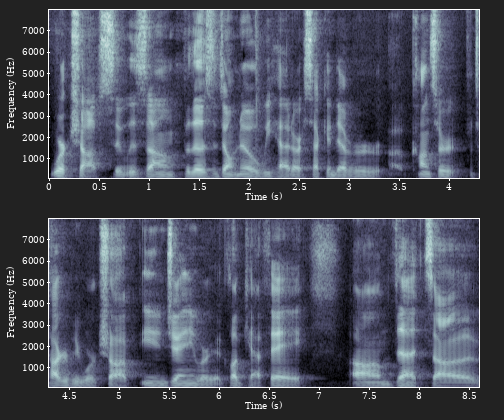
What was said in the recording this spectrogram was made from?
workshops. It was, um, for those that don't know, we had our second ever uh, concert photography workshop in January at Club Cafe um, that uh,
